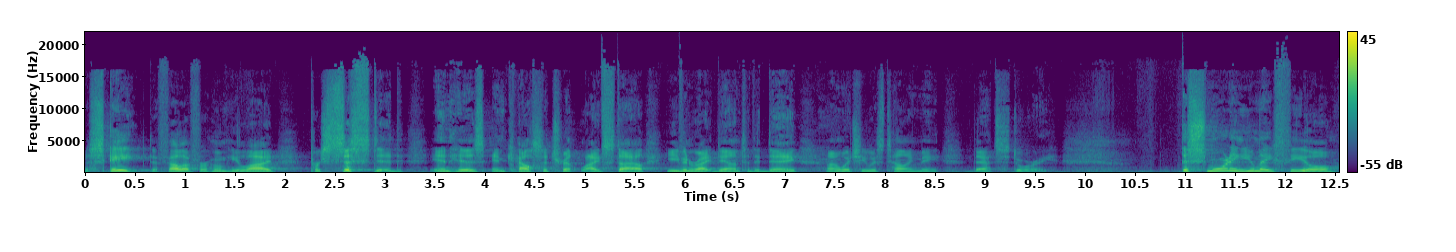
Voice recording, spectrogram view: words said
escaped. The fellow for whom he lied persisted in his incalcitrant lifestyle, even right down to the day on which he was telling me that story. This morning, you may feel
